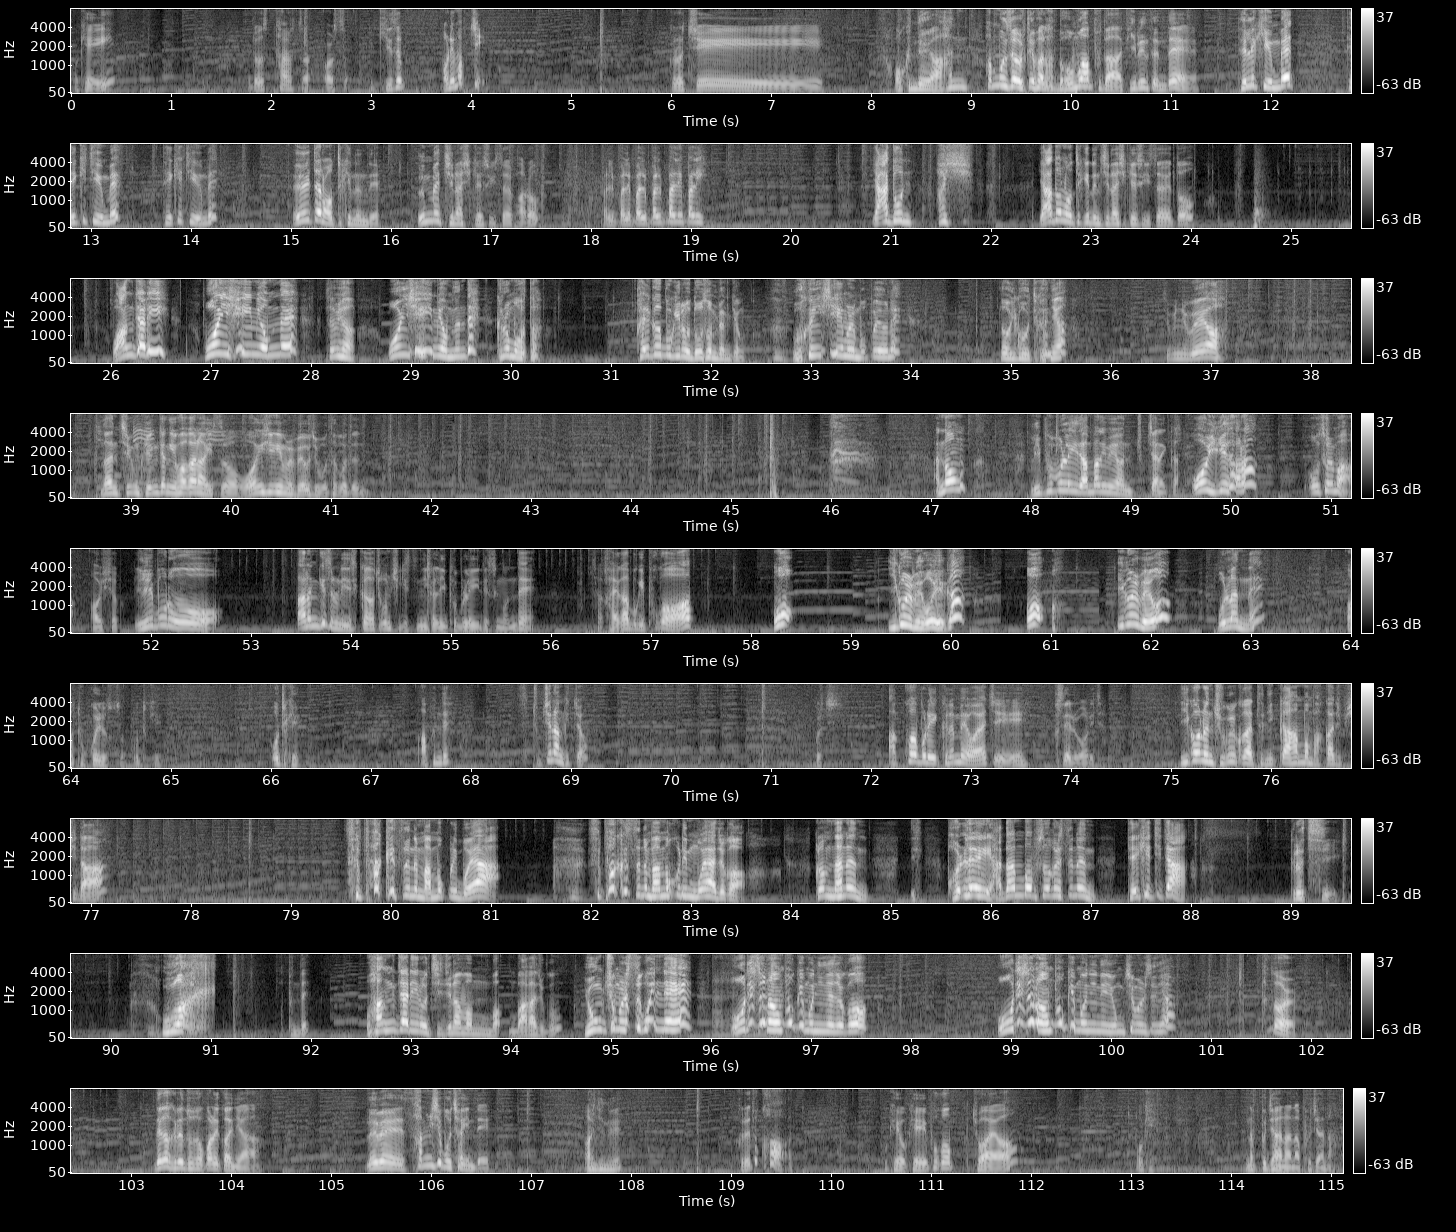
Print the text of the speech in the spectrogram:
오케이. 로스타르스 얼스 기습 어림없지? 그렇지. 어 근데 한한 번 싸울 때마다 너무 아프다. 딜은 센데. 델레키 은벳 데키티 은벳 데키티 은벳 일단 어떻게 했는데? 은벳 진화시킬 수 있어요 바로 빨리 빨리 빨리 빨리 빨리 빨리. 야돈! 아이씨. 야돈 어떻게든 진화시킬 수 있어요 또? 왕자리? 원시 힘이 없네? 잠시만. 원시 힘이 없는데? 그럼 먹었다. 칼가부기로 노선 변경. 원시 힘을 못 배우네? 너 이거 어떡하냐? 재민님 왜요 난 지금 굉장히 화가 나 있어. 원시 힘을 배우지 못하거든. 안녕 리프 블레이드 한 방이면 죽지 않을까? 어 이게 살아? 어 설마 어 씨 일부러 다른 기술 리스크가 조금씩 있으니까 리프 블레이드 쓴 건데 자 갈가부기 폭업 어? 이걸 외워 얘가? 어? 이걸 외워? 몰랐네? 아 독 걸렸어 어떻게 어떻게 아픈데? 죽진 않겠죠? 그렇지 아쿠아 브레이크는 배워야지 부세를 버리자 이거는 죽을 것 같으니까 한번 바꿔줍시다 스파크스는 맘먹구리 뭐야? 스파크스는 맘먹구리 뭐야 저거? 그럼 나는 벌레의 야단법석을 쓰는 데케티다. 그렇지. 우와. 아픈데? 왕자리로 지진 한번 마- 막아주고 용춤을 쓰고 있네. 어디서 나온 포켓몬이냐 저거? 어디서 나온 포켓몬이네 용춤을 쓰냐? 탁돌. 내가 그래도 더 빠를 거 아니야. 레벨 35 차인데. 아니네. 그래도 컷. 오케이 오케이 폭업 좋아요. 오케이 나쁘지 않아 나쁘지 않아.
